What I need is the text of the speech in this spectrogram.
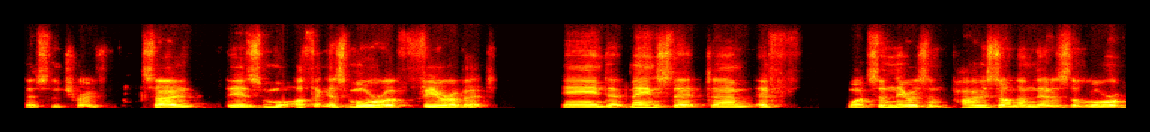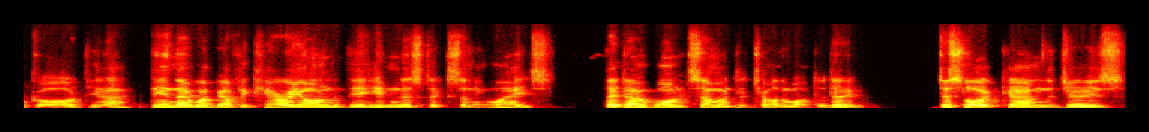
that's the truth. So there's more, I think there's more of a fear of it. And it means that um, if what's in there is imposed on them, that is the law of God, you know, then they won't be able to carry on their hedonistic sinning ways. They don't want someone to tell them what to do. Just like um, the Jews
